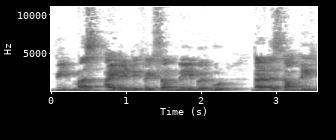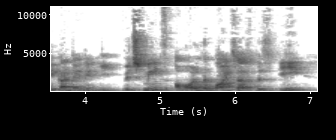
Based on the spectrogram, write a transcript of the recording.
we must identify some neighborhood that is completely contained in E which means all the points of this E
